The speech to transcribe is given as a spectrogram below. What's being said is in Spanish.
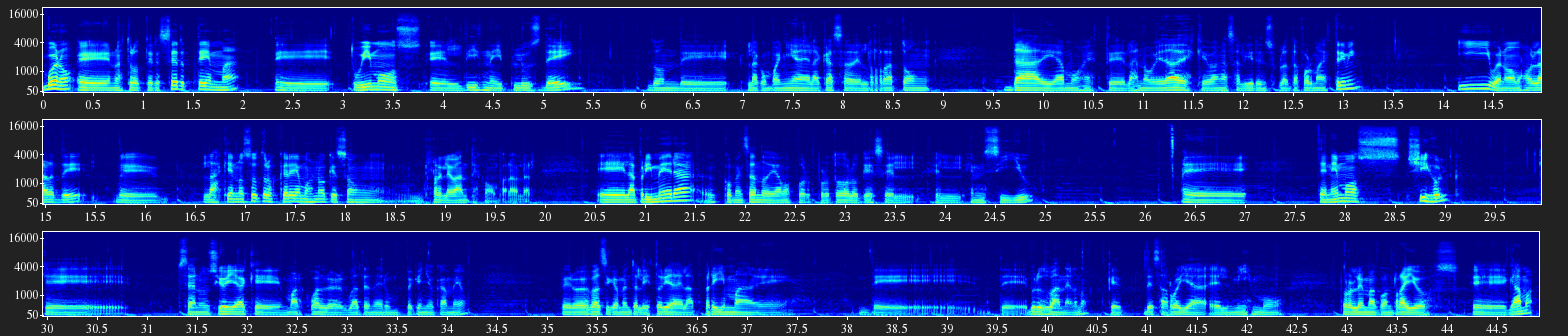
Bueno, eh, nuestro tercer tema, eh, tuvimos el Disney Plus Day, donde la compañía de la Casa del Ratón da, digamos, este, las novedades que van a salir en su plataforma de streaming. Y bueno, vamos a hablar de las que nosotros creemos ¿no? que son relevantes como para hablar. Eh, la primera, comenzando digamos por, todo lo que es el, MCU. Eh, tenemos She-Hulk, se anunció ya que Mark Wahlberg va a tener un pequeño cameo. Pero es básicamente la historia de la prima de, de, Bruce Banner, ¿no? Que desarrolla el mismo problema con rayos eh, gamma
